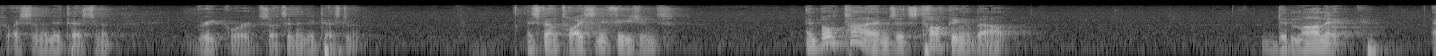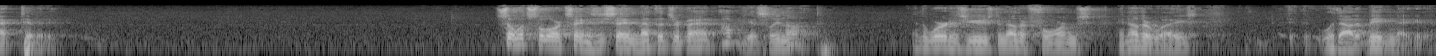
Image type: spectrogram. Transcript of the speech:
twice in the New Testament. Greek word, so it's in the New Testament. It's found twice in Ephesians. And both times it's talking about demonic activity. So, what's the Lord saying? Is He saying methods are bad? Obviously not. And the word is used in other forms, in other ways, without it being negative.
